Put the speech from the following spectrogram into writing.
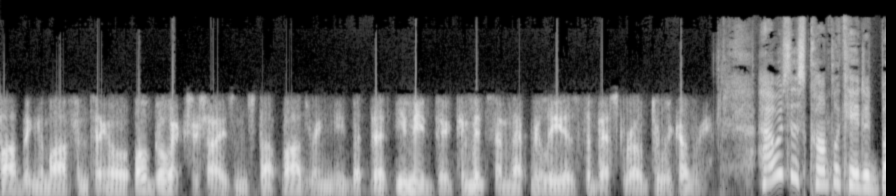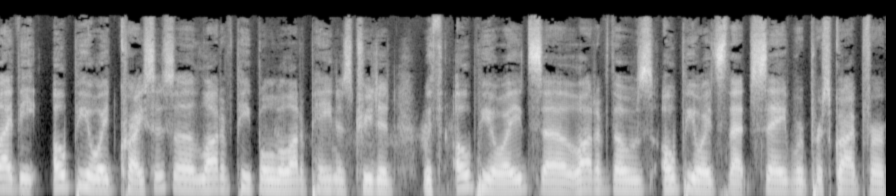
fobbing them off and saying, oh, oh, go exercise and stop bothering me, but that you need to convince them that really is the best road to recovery. How is this complicated by the opioid crisis? A lot of people, a lot of pain is treated with opioids. A lot of those opioids that say were prescribed for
